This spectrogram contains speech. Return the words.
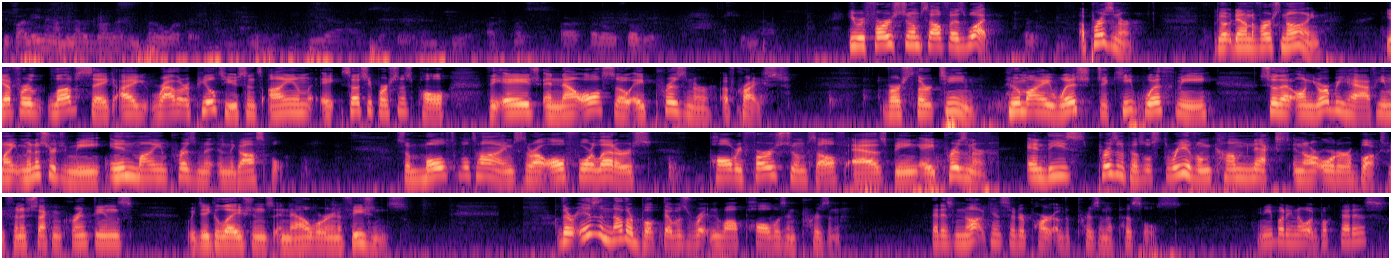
To Philemon, our beloved brother and fellow worker, and to Thea, our sister, and to Archippus, our fellow soldier. He refers to himself as what? A prisoner. Go down to verse 9. Yet for love's sake, I rather appeal to you, since I am a, such a person as Paul, the aged, and now also a prisoner of Christ. Verse 13. Whom I wish to keep with me, so that on your behalf he might minister to me in my imprisonment in the gospel. So, multiple times throughout all four letters, Paul refers to himself as being a prisoner. And these prison epistles, three of them come next in our order of books. We finished Second Corinthians, we did Galatians, and now we're in Ephesians. There is another book that was written while Paul was in prison that is not considered part of the prison epistles. Anybody know what book that is?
